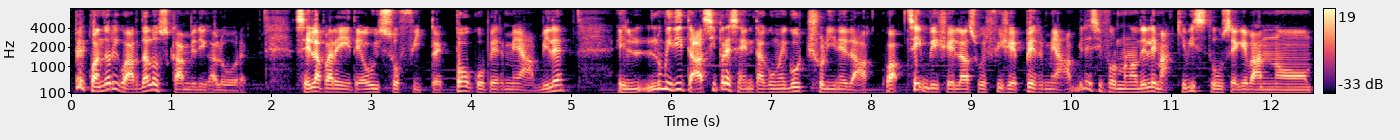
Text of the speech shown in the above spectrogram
per quanto riguarda lo scambio di calore. Se la parete o il soffitto è poco permeabile, l'umidità si presenta come goccioline d'acqua. Se invece la superficie è permeabile si formano delle macchie vistose che vanno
